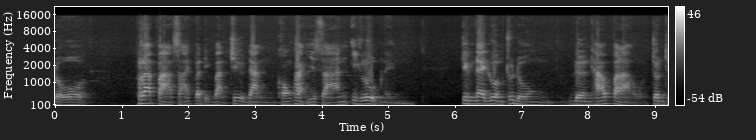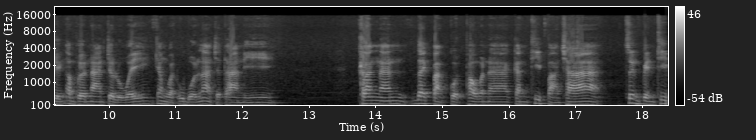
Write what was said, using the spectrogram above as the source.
โร พระป่าสายปฏิบัติชื่อดังของภาคอีสานอีกรูปหนึ่ง จึงได้ร่วมทุดงเดินเท้าเปล่าจนถึงอำเภอนานจรวย จังหวัดอุบลราชธานี ครั้งนั้นได้ปักกฎภาวนากันที่ป่าช้า ซึ่งเป็นที่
